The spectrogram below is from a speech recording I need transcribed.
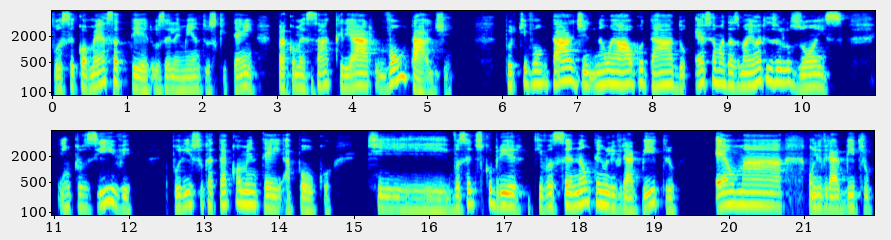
você começa a ter os elementos que tem para começar a criar vontade. Porque vontade não é algo dado, essa é uma das maiores ilusões. Inclusive, por isso que até comentei há pouco, que você descobrir que você não tem um livre-arbítrio é uma, um livre-arbítrio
